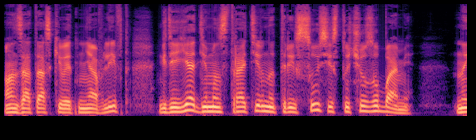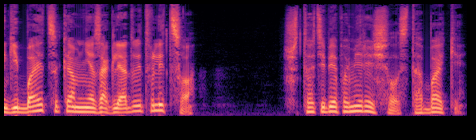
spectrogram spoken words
Он затаскивает меня в лифт, где я демонстративно трясусь и стучу зубами. Нагибается ко мне, заглядывает в лицо. «Что тебе померещилось, табаки?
